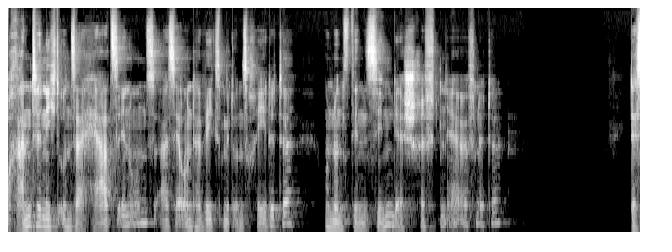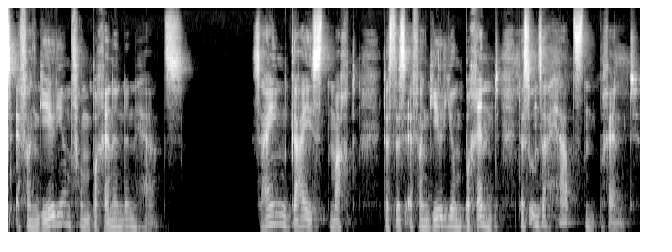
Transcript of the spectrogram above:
Brannte nicht unser Herz in uns, als er unterwegs mit uns redete und uns den Sinn der Schriften eröffnete? Das Evangelium vom brennenden Herz. Sein Geist macht, dass das Evangelium brennt, dass unser Herzen brennt.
